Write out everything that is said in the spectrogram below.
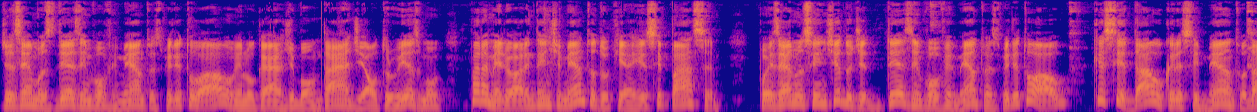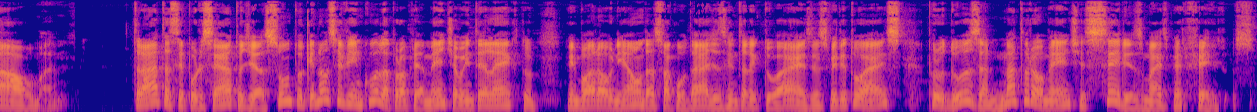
Dizemos desenvolvimento espiritual em lugar de bondade e altruísmo para melhor entendimento do que aí se passa, pois é no sentido de desenvolvimento espiritual que se dá o crescimento da alma. Trata-se, por certo, de assunto que não se vincula propriamente ao intelecto, embora a união das faculdades intelectuais e espirituais produza, naturalmente, seres mais perfeitos.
